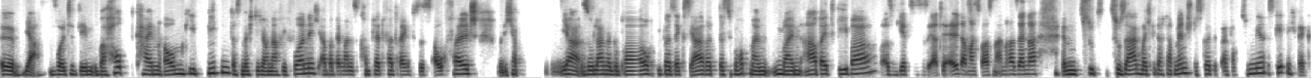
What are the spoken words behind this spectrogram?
äh, ja, wollte dem überhaupt keinen Raum bieten. Das möchte ich auch nach wie vor nicht. Aber wenn man es komplett verdrängt, ist es auch falsch. Und ich habe ja, so lange gebraucht, über sechs Jahre, dass überhaupt mein, mein Arbeitgeber, also jetzt ist es RTL, damals war es ein anderer Sender, ähm, zu, zu sagen, weil ich gedacht habe, Mensch, das gehört jetzt einfach zu mir, es geht nicht weg.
